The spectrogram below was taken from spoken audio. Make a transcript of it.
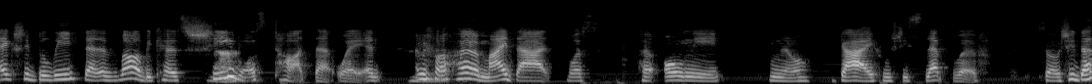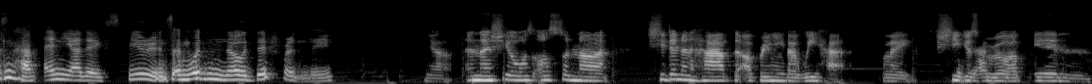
actually believed that as well because she Yeah. was taught that way. And I mean for mm-hmm. her, my dad was her only, you know, guy who she slept with. So she doesn't have any other experience and wouldn't know differently. Yeah. And then she was also not, she didn't have the upbringing that we had. Like, she just grew up in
